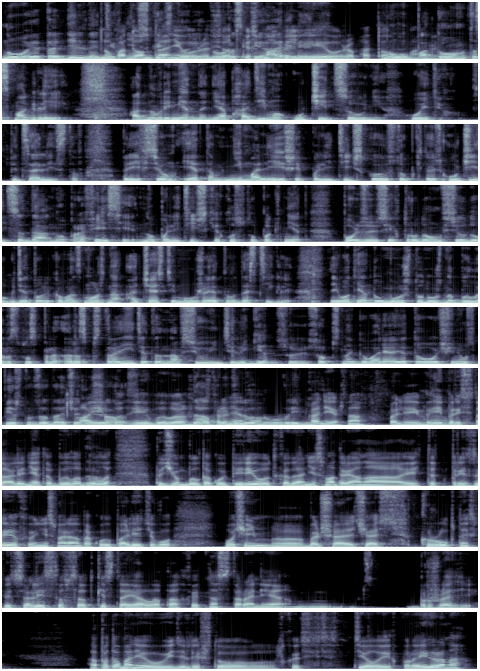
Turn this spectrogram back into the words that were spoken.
Ну, это отдельная ну, потом-то они уже ну, все-таки смогли, уже потом Ну, смогли. потом это смогли. Одновременно необходимо учиться у них, у этих специалистов. При всем этом ни малейшей политической уступки. То есть учиться, да, но профессии, но политических уступок нет. Пользуюсь их трудом всюду, где только возможно, отчасти мы уже этого достигли. И вот я думаю, что нужно было распространить это на всю интеллигенцию. И, собственно говоря, это очень успешно задача а решалась. И, и было до определенного времени. Конечно. И, да. и при Сталине это было. Да. было. Причем был такой период, когда, несмотря на этот призыв, и несмотря на такую политику, очень э, большая часть крупных специалистов все-таки стояла, так сказать, на стороне буржуазии. А потом они увидели, что сказать, тело их проиграно,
